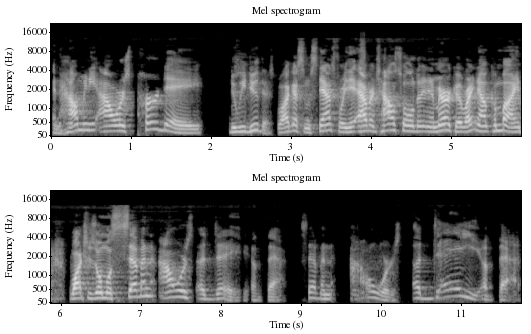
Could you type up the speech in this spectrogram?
And how many hours per day do we do this? Well, I got some stats for you. The average household in America right now combined watches almost seven hours a day of that. Seven hours a day of that.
